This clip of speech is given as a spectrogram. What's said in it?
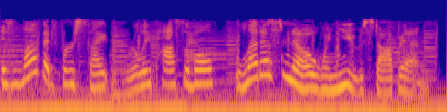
Is love at first sight really possible? Let us know when you stop in.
